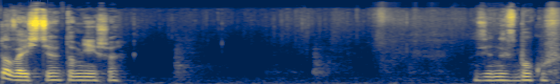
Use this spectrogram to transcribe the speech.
to wejście, to mniejsze. Z jednych z boków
